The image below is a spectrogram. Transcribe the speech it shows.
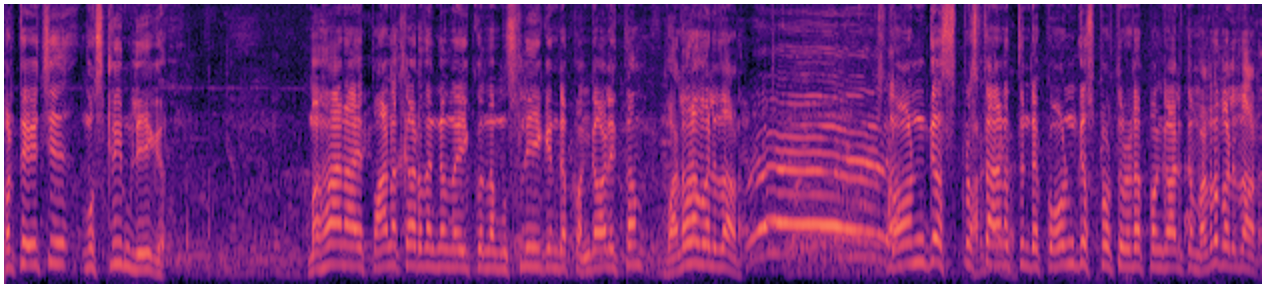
പ്രത്യേകിച്ച് മുസ്ലിം ലീഗ് മഹാനായ പാണക്കാട് തങ്ങൾ നയിക്കുന്ന മുസ്ലിം ലീഗിന്റെ പങ്കാളിത്തം വളരെ വലുതാണ്. കോൺഗ്രസ് പ്രസ്ഥാനത്തിന്റെ കോൺഗ്രസ് പ്രവർത്തകരുടെ പങ്കാളിത്തം വളരെ വലുതാണ്.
